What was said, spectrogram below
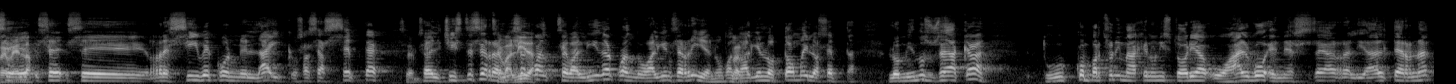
Revela. se, se- se recibe con el like, o sea, se acepta. Sí. O sea, el chiste se Se valida. cuan- se valida cuando alguien se ríe, ¿no? Cuando Claro. alguien lo toma y lo acepta. Lo mismo sucede acá. Tú compartes una imagen, una historia o algo en esa realidad alterna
